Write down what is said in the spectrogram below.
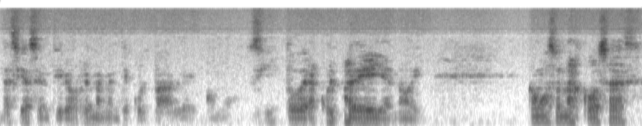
la hacía sentir horrendamente culpable, como si todo era culpa de ella, ¿no? Y cómo son las cosas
